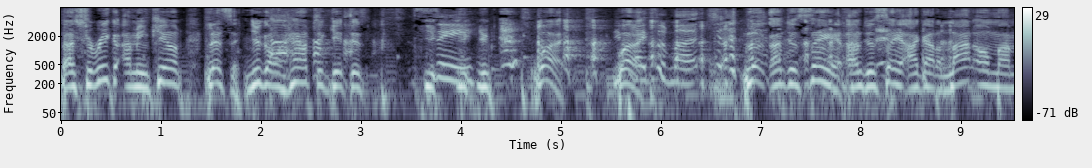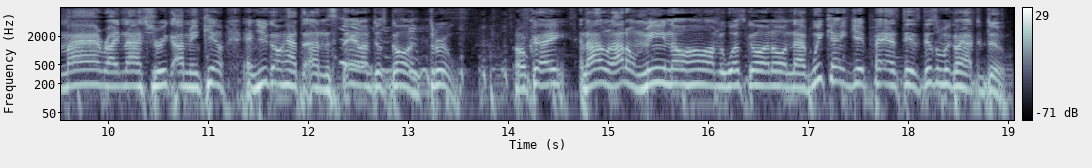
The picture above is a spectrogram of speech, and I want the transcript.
Now, Sharika, I mean, Kim, listen, you're going to have to get this. You, See? you- you- what? You what? play too much. Look, I'm just saying. I'm just saying. I got a lot on my mind right now, Sharika. I mean, Kim, and you're gonna have to understand. I'm just going through. Okay, and I don't. I don't mean no harm to what's going on. Now, if we can't get past this, this is what we're gonna have to do.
